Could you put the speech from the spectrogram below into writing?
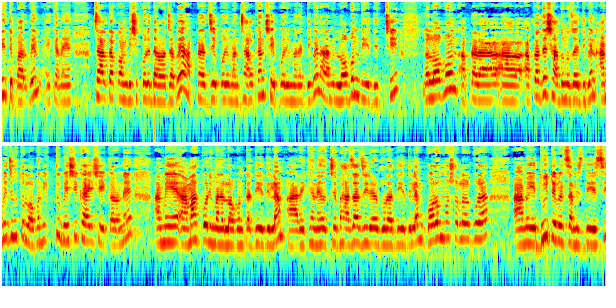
দিতে পারবেন। এখানে ঝালটা কম বেশি করে দেওয়া যাবে। আপনারা যে পরিমাণ ঝাল খান সেই পরিমাণে দিবেন। আর আমি লবণ দিয়ে দিচ্ছি। লবণ আপনারা আপনাদের স্বাদ অনুযায়ী দিবেন। আমি যেহেতু লবণ একটু বেশি খাই, সেই কারণে আমি আমার পরিমাণে লবণটা দিয়ে দিলাম। আর এখানে হচ্ছে ভাজা জিরার গুঁড়া দিয়ে দিলাম। গরম মশলার গুঁড়া আমি দুই টেবিল চামচ দিয়েছি।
